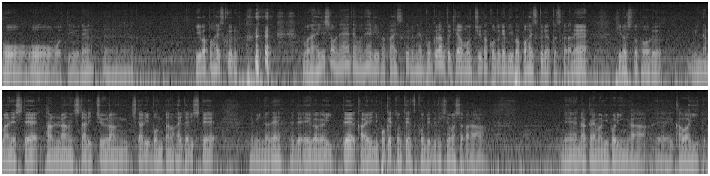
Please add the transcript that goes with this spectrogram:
おー、おーっていうね、えー、ビーバップハイスクール。もうないでしょうね、でもね、ビーバップハイスクールね、僕らの時はもう中学校の時はビーバップハイスクールやったですからね、ヒロシと徹、みんな真似して、単乱したり、中乱来たり、ボンタン履いたりして、でみんなね、で映画が行って、帰りにポケットに手突っ込んで出てきてましたから、ね、中山みぽりんが、えー、可愛いという、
